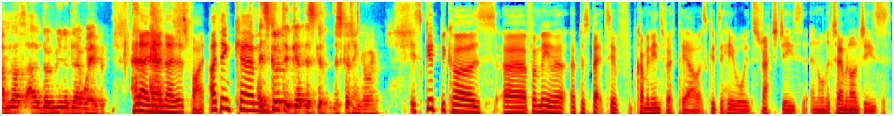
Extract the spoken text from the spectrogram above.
I'm not. I don't mean it that way, but No, no, no, that's fine. I think um, it's good to get this discussion going. It's good because, uh, from me, a, a perspective coming into FPL, it's good to hear all the strategies and all the terminologies.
